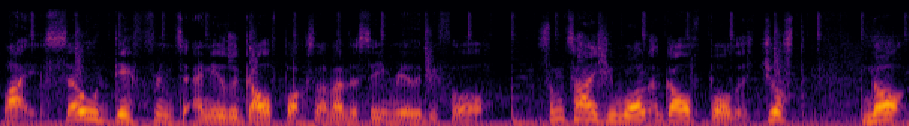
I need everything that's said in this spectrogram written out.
Like it's so different to any other golf box I've ever seen really before. Sometimes you want a golf ball that's just not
